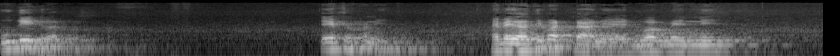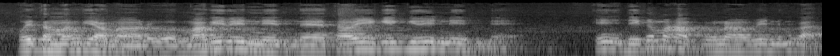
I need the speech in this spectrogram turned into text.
උගේ කරගන්න. තේරුණා නේද? හැබැයි අතිපට්ඨානය වැඩුවම් වෙන්නේ ඔය තමන්ගේ අමාරුව මගේ වෙන්නේ නැහැ, තව එකෙක්ගේ වෙන්නේ නැහැ. ඒ දෙකම හක් වුණා වෙන්නේ මොකද්ද?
